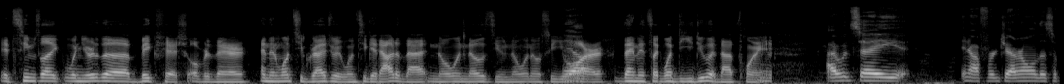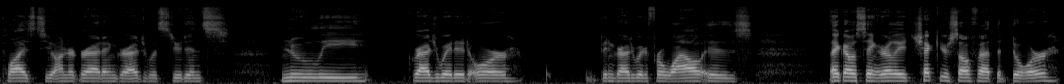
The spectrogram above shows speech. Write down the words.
it seems like when you're the big fish over there and then once you graduate once you get out of that no one knows you no one knows who you Yeah. are then it's like what do you do at that point I would say, you know, for general, this applies to undergrad and graduate students, newly graduated or been graduated for a while. Is like I was saying earlier, check yourself at the door.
